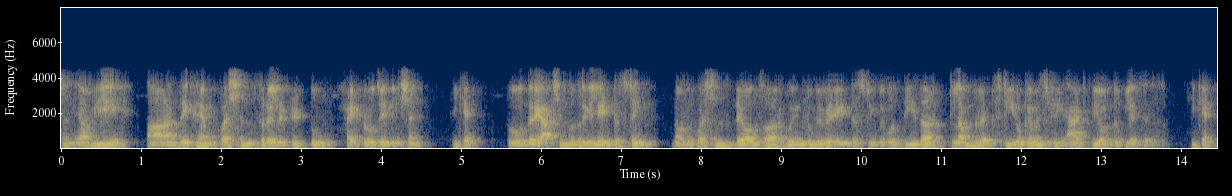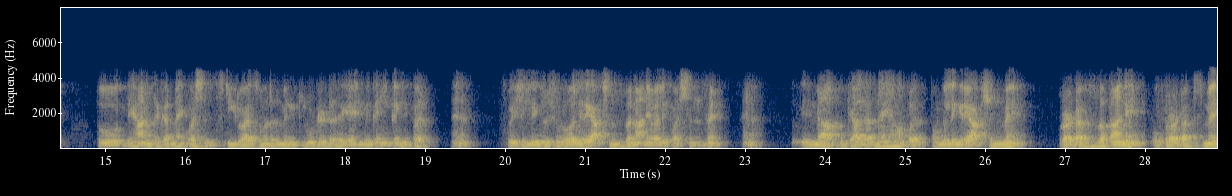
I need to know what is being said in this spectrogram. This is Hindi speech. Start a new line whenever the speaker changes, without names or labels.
चलिए, अब ये देखें हम क्वेश्चन रिलेटेड टू हाइड्रोजनेशन ठीक है? तो the reaction was really interesting now the question they also are going to be very interesting because these are clubbed with stereochemistry at few of the places ठीक है? तो ध्यान से करना है क्वेश्चन स्टीरो इंक्लूडेड रहेगा इनमें कहीं कहीं पर, है ना? स्पेशली जो शुरू वाले रिएक्शंस बनाने वाले क्वेश्चन हैं, है ना? तो इनमें आपको क्या करना है यहाँ पर? तो हम बोलेंगे रिएक्शन में प्रोडक्ट्स बताने और प्रोडक्ट्स में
